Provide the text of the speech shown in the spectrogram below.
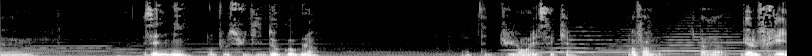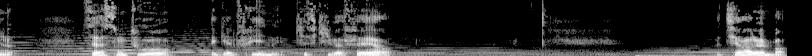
euh, ennemis, donc je me suis dit deux gobelins. On a peut-être dû en laisser qu'un. Enfin bon, c'est pas grave. Galfrin, c'est à son tour. Et Galfrin, qu'est-ce qu'il va faire? Va à l'alba.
